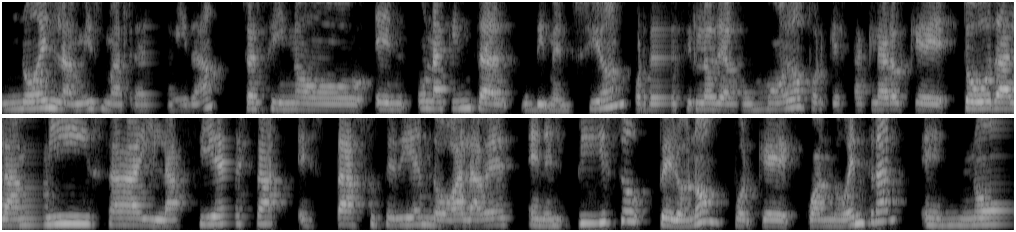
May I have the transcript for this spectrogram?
no en la misma realidad, o sea, sino en una quinta dimensión, por decirlo de algún modo, porque está claro que toda la misa y la fiesta está sucediendo a la vez en el piso, pero no, porque cuando entran eh, no,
